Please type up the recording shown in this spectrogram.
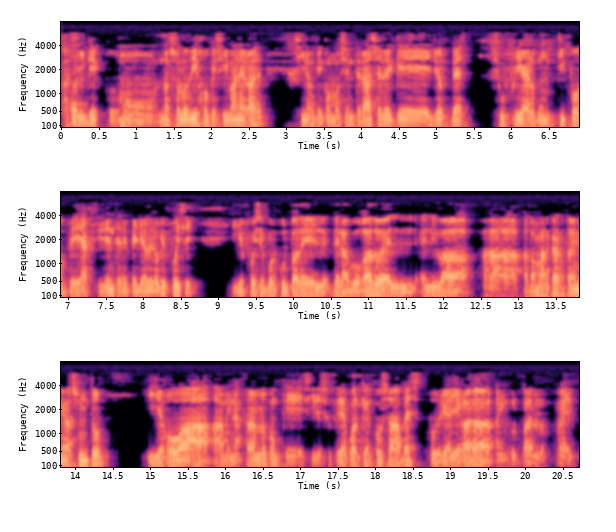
Así que como no solo dijo que se iba a negar, sino que como se enterase de que George Best sufría algún tipo de accidente, de pelea de lo que fuese, y que fuese por culpa del, del abogado, él, él iba a, a tomar carta en el asunto y llegó a, amenazarlo con que si le sucedía cualquier cosa a Best podría llegar a, inculparlo a él.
